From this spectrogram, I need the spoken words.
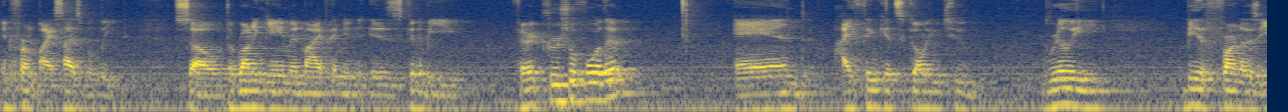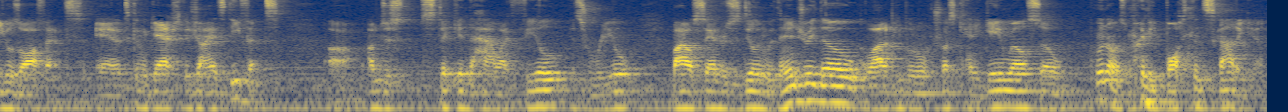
in front by a sizable lead. So the running game, in my opinion, is going to be very crucial for them. And I think it's going to really be the front of this Eagles offense, and it's going to gash the Giants defense. Uh, I'm just sticking to how I feel. It's real. Miles Sanders is dealing with an injury, though. A lot of people don't trust Kenny Gainwell, so who knows? Maybe Boston Scott again.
